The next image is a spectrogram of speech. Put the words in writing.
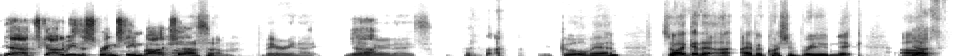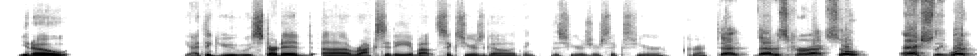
yeah, it's got to be the Springsteen box set. Awesome. Very nice. Yeah. Very nice. cool, man. So I got a uh, have a question for you, Nick. Uh, yes. You know, I think you started uh, Rock City about six years ago. I think this year is your sixth year, correct? That that is correct. So actually, what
